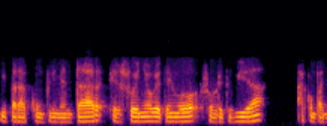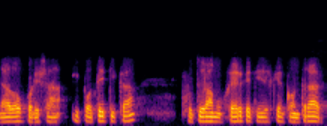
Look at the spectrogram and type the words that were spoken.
y para cumplimentar el sueño que tengo sobre tu vida acompañado por esa hipotética futura mujer que tienes que encontrar.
